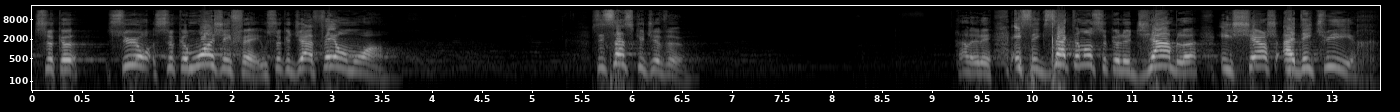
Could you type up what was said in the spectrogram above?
ce que, sur ce que moi j'ai fait, ou ce que Dieu a fait en moi. C'est ça ce que Dieu veut. Et c'est exactement ce que le diable, il cherche à détruire.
